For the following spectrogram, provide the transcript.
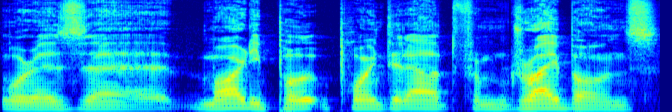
or as uh, Marty po- pointed out from Dry Bones,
